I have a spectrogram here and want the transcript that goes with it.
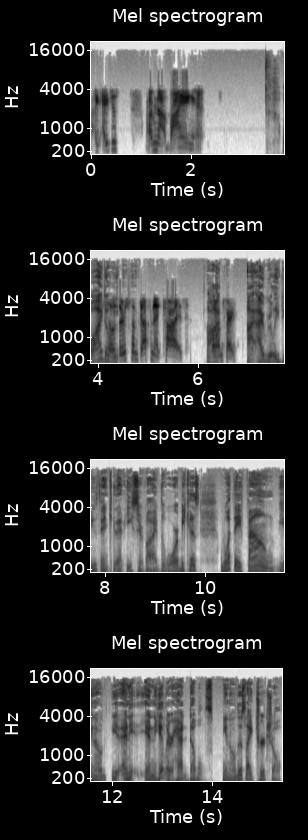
I, I just, I'm not buying it. Well, I don't. So there's some definite ties. Uh, oh, I'm sorry. I, I, really do think that he survived the war because what they found, you know, and and Hitler had doubles, you know, just like Churchill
